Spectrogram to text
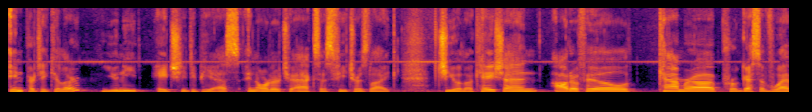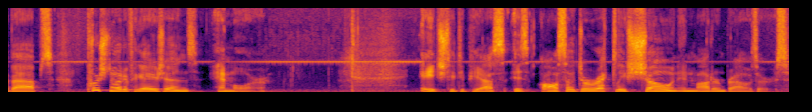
In particular, you need HTTPS in order to access features like geolocation, autofill, camera, progressive web apps, push notifications, and more. HTTPS is also directly shown in modern browsers,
